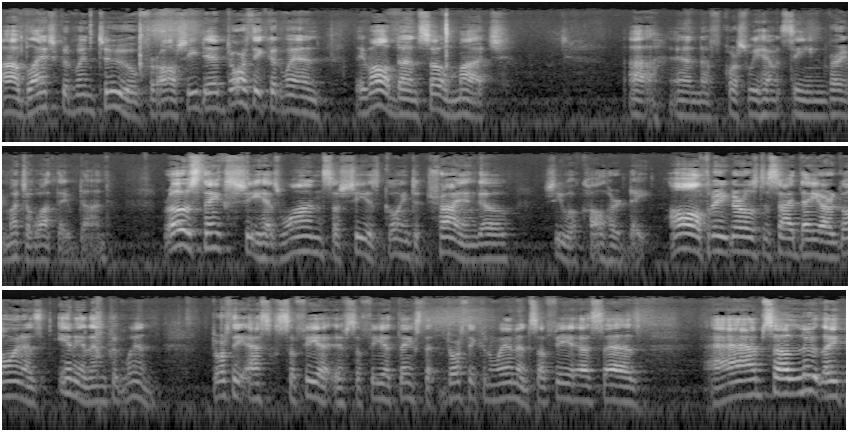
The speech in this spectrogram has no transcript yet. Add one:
Uh, Blanche could win too for all she did. Dorothy could win. They've all done so much. Uh, and of course, we haven't seen very much of what they've done. Rose thinks she has won, so she is going to try and go. She will call her date. All three girls decide they are going, as any of them could win. Dorothy asks Sophia if Sophia thinks that Dorothy can win, and Sophia says, Absolutely,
